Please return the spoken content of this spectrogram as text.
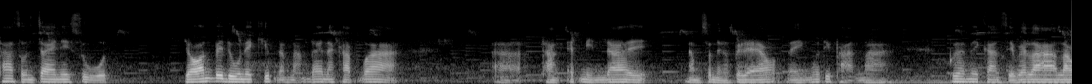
ถ้าสนใจในสูตรย้อนไปดูในคลิปหลังๆได้นะครับว่าอ่าทางแอดมินได้ นำเสนอไปแล้วในงวดที่ผ่านมา เพื่อไม่การเสียเวลาเรา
